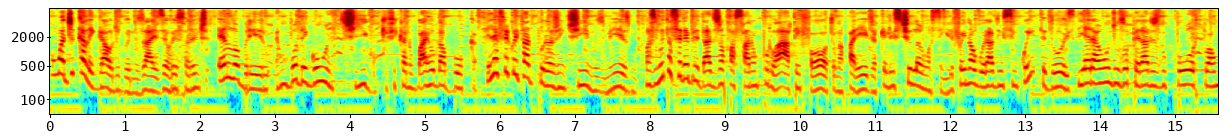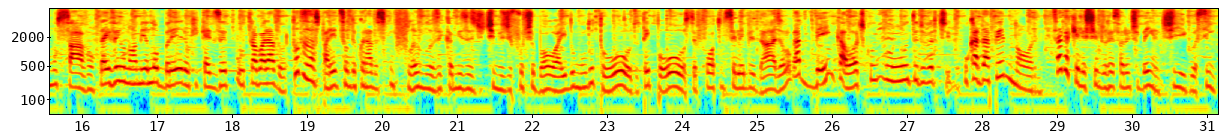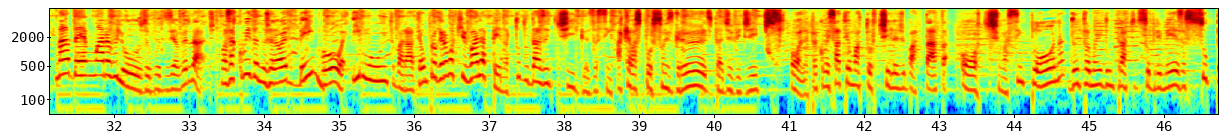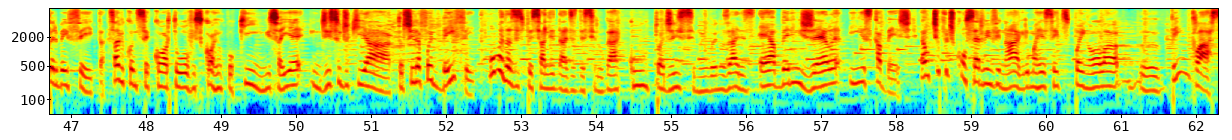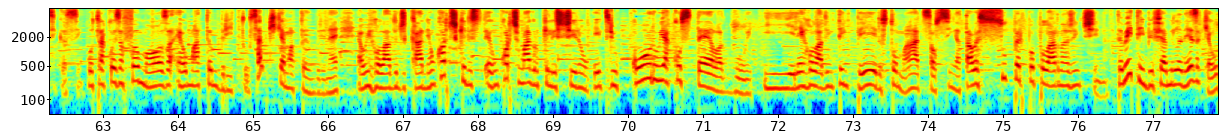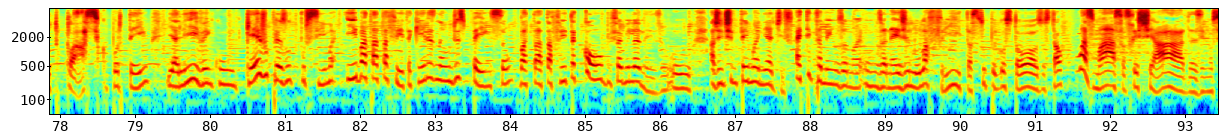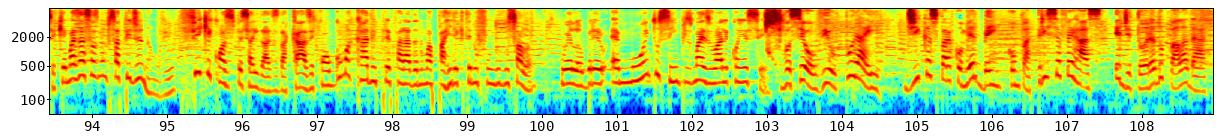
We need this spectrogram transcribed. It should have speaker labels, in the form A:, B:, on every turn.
A: Uma dica legal de Buenos Aires é o restaurante El Obreiro. É um bodegão antigo que fica no bairro da Boca. Ele é frequentado por argentinos mesmo, mas muitas celebridades já passaram por lá. Tem foto na parede, aquele estilão assim. Ele foi inaugurado em 52 e era onde os operários do porto almoçavam. Daí vem o nome El Obreiro, que quer dizer o trabalhador. Todas as paredes são decoradas com flâmulas e camisas de times de futebol aí do mundo todo. Tem pôster, foto de celebridade. É um lugar bem caótico e muito divertido. O cardápio é enorme. Sabe aquele estilo de restaurante bem antigo, assim? Nada é maravilhoso, eu vou dizer a verdade. Mas a comida no geral é bem boa e muito barata. É um programa que vale a pena. Tudo das antigas, assim. Aquelas porções grandes para dividir. Olha, para começar tem uma tortilha de batata ótima, simplona, um tamanho de um prato de sobremesa, super bem feita. Sabe quando você corta o ovo escorre um pouquinho? Isso aí é indício de que a tortilha foi bem feita. Uma das especialidades desse lugar cultuadíssimo em Buenos Aires é a berinjela em escabeche. É um tipo de conserva em vinagre, uma receita espanhola uh, bem clássica, assim. Outra coisa famosa é o matambrito. Sabe o que é matambre, né? É um enrolado de carne, é um corte que eles, é um corte magro que eles tiram entre o couro e a costela do boi. E ele é enrolado em temperos, tomates, salsinha, tal. É super popular na Argentina. Também tem bife à milanesa, que é outro clássico portenho, e ali vem com queijo, presunto por cima e batata frita, que eles não dispensam batata frita com bife à milanesa. O, a gente não tem mania disso. Aí tem também uns anéis de lula frita, super gostosos, tal, umas massas recheadas e não sei o que, mas essas não precisa pedir não, viu? Fique com as especialidades da casa e com alguma carne preparada numa parrilha que tem no fundo do salão. O elobreiro é muito simples, mas vale conhecer.
B: Você ouviu Por Aí. Dicas para comer bem com Patrícia Ferraz, editora do Paladar.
